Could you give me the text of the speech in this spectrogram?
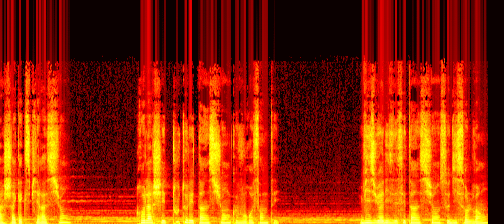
À chaque expiration, relâchez toutes les tensions que vous ressentez. Visualisez ces tensions se dissolvant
